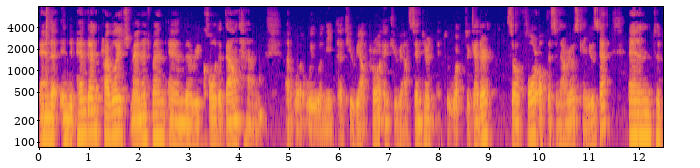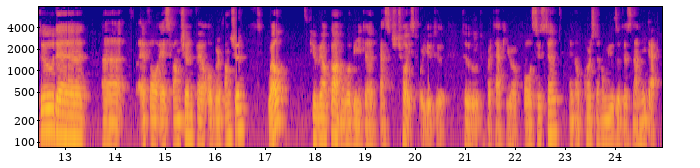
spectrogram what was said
And uh, independent privilege management and uh, recall the downtime, uh, well, we will need the QVR Pro and QVR Center to work together. So four of the scenarios can use that. And to do the uh, FOS function, failover function, well, QVR Guard will be the best choice for you to, to, to protect your whole system. And of course, the home user does not need that.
